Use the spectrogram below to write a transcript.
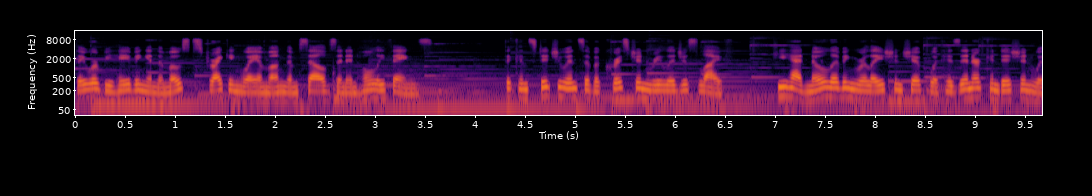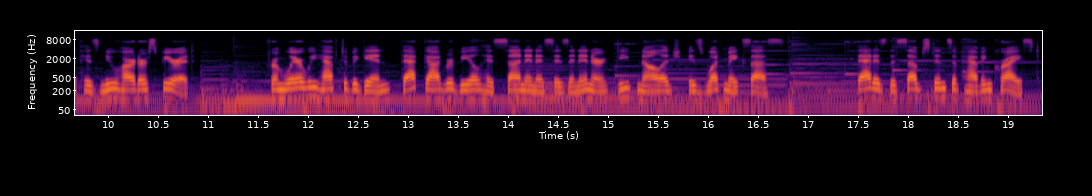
they were behaving in the most striking way among themselves and in holy things. The constituents of a Christian religious life. He had no living relationship with his inner condition with his new heart or spirit. From where we have to begin, that God reveal his Son in us is an inner, deep knowledge, is what makes us. That is the substance of having Christ.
